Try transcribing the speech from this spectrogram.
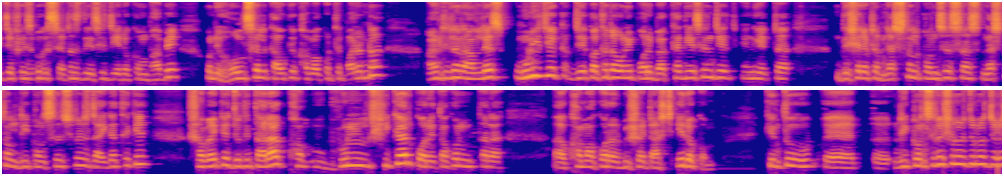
নিজে ফেসবুকে স্ট্যাটাস দিয়েছি যে এরকমভাবে উনি হোলসেল কাউকে ক্ষমা করতে পারেন না। আনটিল আনলেস উনি যে যে কথাটা উনি পরে ব্যাখ্যা দিয়েছেন যে ইনি একটা দেশের একটা ন্যাশনাল কনসেনসাস, ন্যাশনাল এর জায়গা থেকে সবাইকে যদি তারা ভুল স্বীকার করে তখন তারা ক্ষমা করার বিষয়টা আসছে এরকম। কিন্তু এর জন্য যে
